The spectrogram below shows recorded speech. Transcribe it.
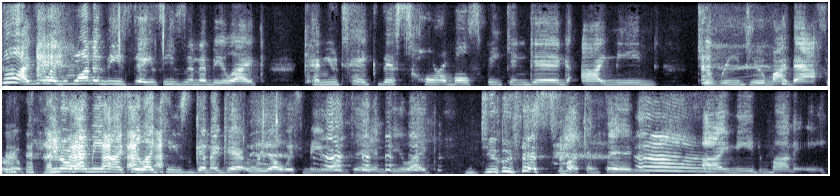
well, I feel like one of these days he's gonna be like, "Can you take this horrible speaking gig? I need to redo my bathroom." You know what I mean? I feel like he's gonna get real with me one day and be like, "Do this fucking thing. I need money.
